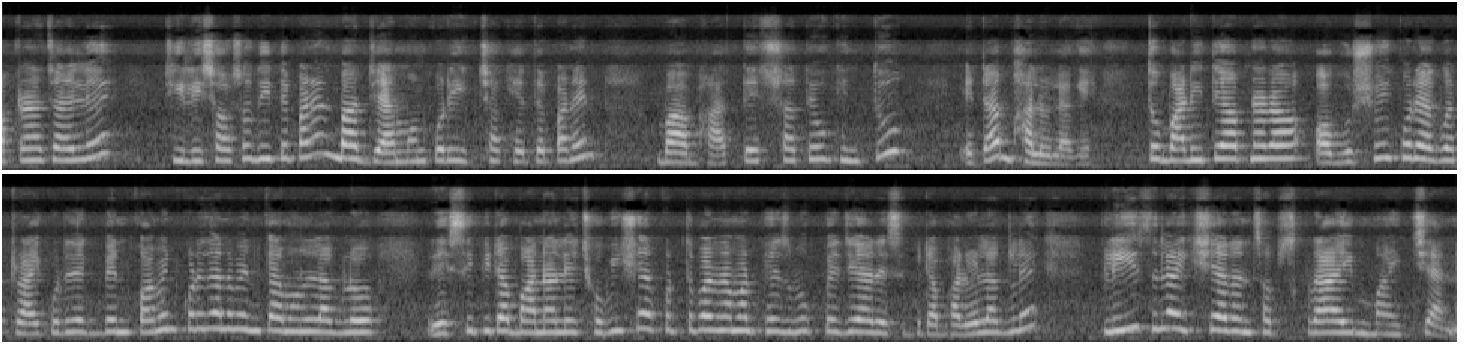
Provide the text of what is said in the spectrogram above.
আপনারা চাইলে চিলি সসও দিতে পারেন বা যেমন করে ইচ্ছা খেতে পারেন বা ভাতের সাথেও কিন্তু এটা ভালো লাগে। তো বাড়িতে আপনারা অবশ্যই করে একবার ট্রাই করে দেখবেন কমেন্ট করে জানাবেন কেমন লাগল। রেসিপিটা বানালে ছবি শেয়ার করতে পারেন আমার ফেসবুক পেজে আর রেসিপিটা ভালো লাগলে please like share and subscribe my channel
